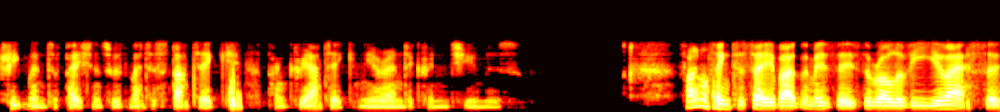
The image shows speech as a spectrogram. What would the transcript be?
treatment of patients with metastatic pancreatic neuroendocrine tumors. Final thing to say about them is, is the role of EUS. So,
